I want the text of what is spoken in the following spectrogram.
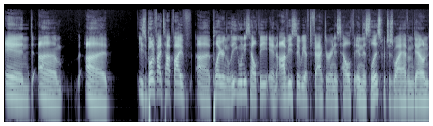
And um, uh, he's a bona fide top five uh, player in the league when he's healthy. And obviously, we have to factor in his health in this list, which is why I have him down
